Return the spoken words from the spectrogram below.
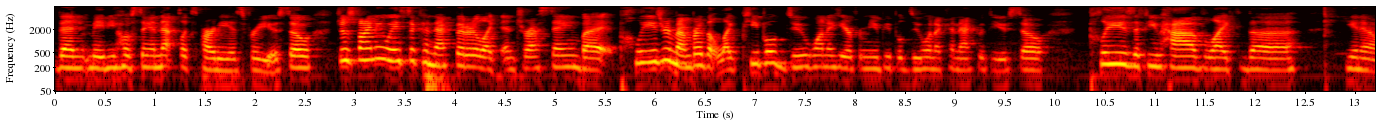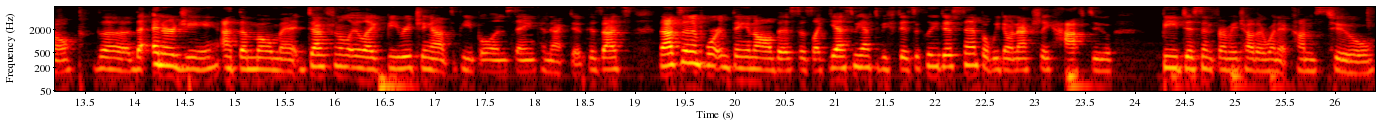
then maybe hosting a Netflix party is for you. So just finding ways to connect that are like interesting. But please remember that like people do want to hear from you, people do want to connect with you. So please, if you have like the, you know the the energy at the moment definitely like be reaching out to people and staying connected because that's that's an important thing in all this is like yes we have to be physically distant but we don't actually have to be distant from each other when it comes to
